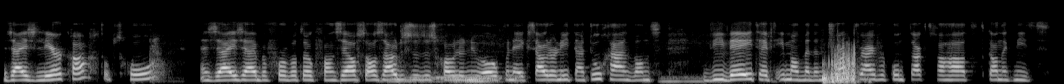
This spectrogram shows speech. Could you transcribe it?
Zij is leerkracht op school. En zij zei bijvoorbeeld ook van, zelfs al zouden ze de scholen nu openen, ik zou er niet naartoe gaan, want wie weet heeft iemand met een truckdriver contact gehad, dat kan ik niet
